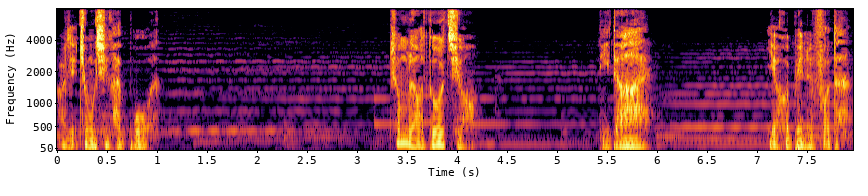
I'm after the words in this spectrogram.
而且重心还不稳，撑不了多久，你的爱也会变成负担。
